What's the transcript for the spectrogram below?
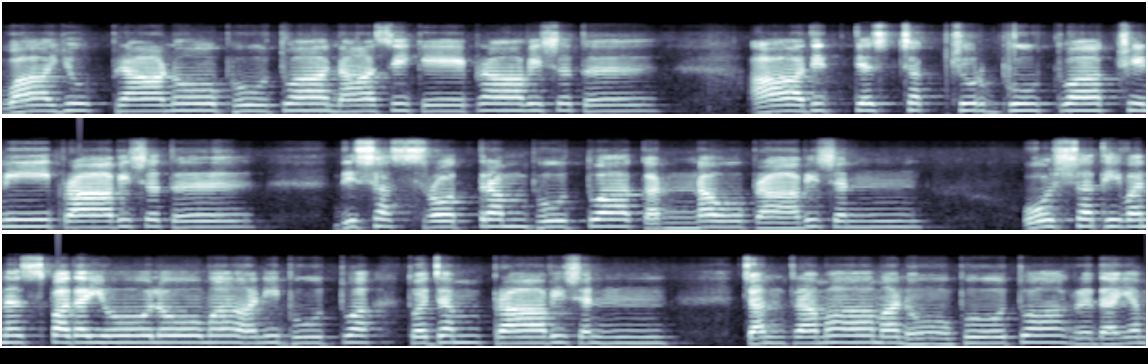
वायुप्राणो भूत्वा नासिके प्राविशत् आदित्यश्चक्षुर्भूत्वा क्षिणी प्राविशत् दिशश्रोत्रं भूत्वा कर्णौ प्राविशन् ओषधिवनस्पदयो लोमानि भूत्वा त्वजं प्राविशन् चन्द्रमामनो भूत्वा हृदयं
